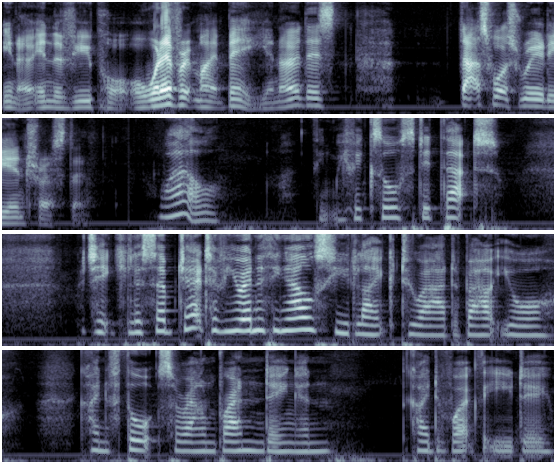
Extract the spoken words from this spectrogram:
you know, in the viewport or whatever it might be. You know, there's that's what's really interesting. Well, I think we've exhausted that particular subject. Have you anything else you'd like to add about your kind of thoughts around branding and the kind of work that you do?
